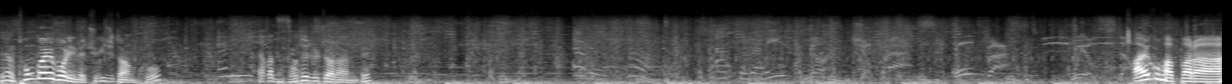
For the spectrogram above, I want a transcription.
그냥 통과해버리네 죽이지도 않고 약간 더. 버텨줄 줄 알았는데. 아이고 바빠라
